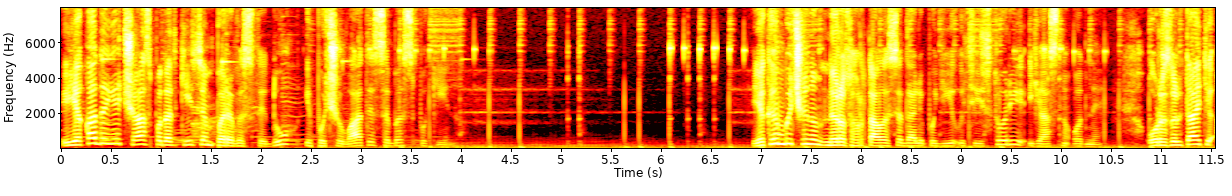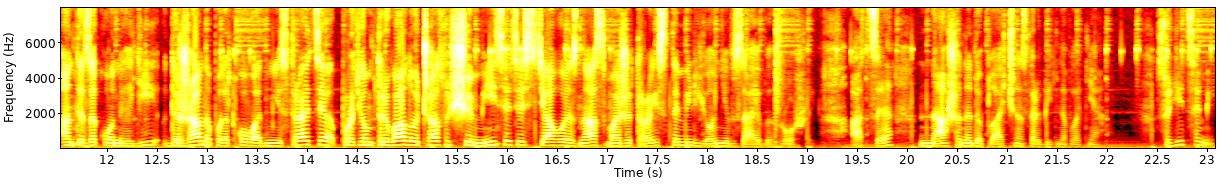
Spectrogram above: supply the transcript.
і яка дає час податківцям перевести дух і почувати себе спокійно. Яким би чином не розгорталися далі події у цій історії, ясно одне. У результаті антизаконних дій Державна податкова адміністрація протягом тривалого часу щомісяця стягує з нас майже 300 мільйонів зайвих грошей. А це наша недоплачена заробітна платня. Судіть самі,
